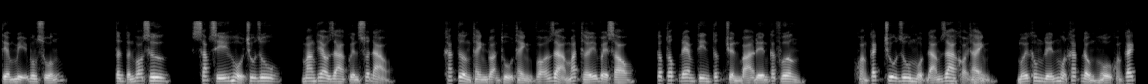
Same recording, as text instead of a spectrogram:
tiềm mị buông xuống. Tân tấn võ sư, sắp xí hổ chu du, mang theo gia quyến xuất đảo. Khắc tường thành đoạn thủ thành võ giả mắt thấy về sau, cấp tốc đem tin tức truyền bá đến các phương. Khoảng cách chu du một đám ra khỏi thành, mới không đến một khắc đồng hồ khoảng cách,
